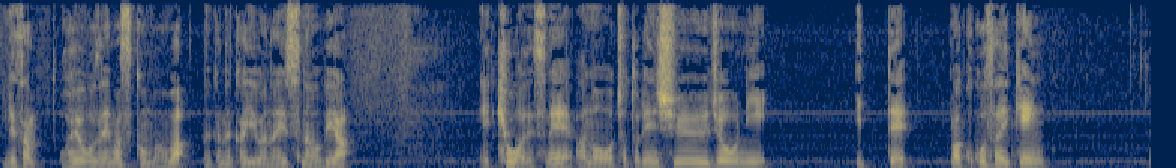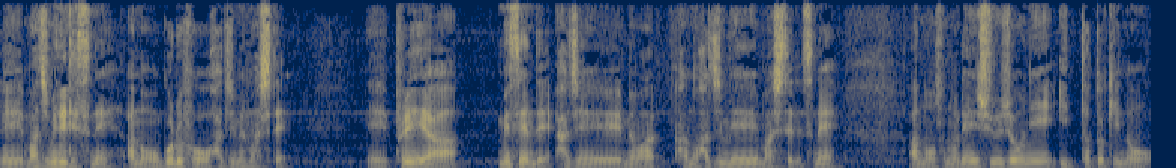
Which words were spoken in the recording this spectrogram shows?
皆さんおはようございます。こんばんは。なかなか言わない素直部屋。え今日はですねあのちょっと練習場に行ってまあここ最近、えー、真面目にですねあのゴルフを始めまして、えー、プレイヤー目線で始めまあの始めましてですねあのその練習場に行った時の、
